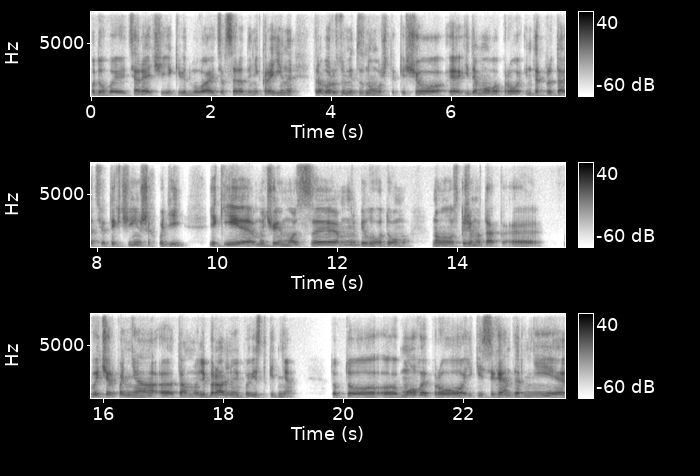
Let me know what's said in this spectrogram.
подобаються речі, які відбуваються всередині країни. Треба розуміти знову ж таки, що е, йде мова про інтерпретацію тих чи інших подій, які ми чуємо з Білого Дому. Ну, скажімо так, е, вичерпання е, там ліберальної повістки дня. Тобто е, мови про якісь гендерні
